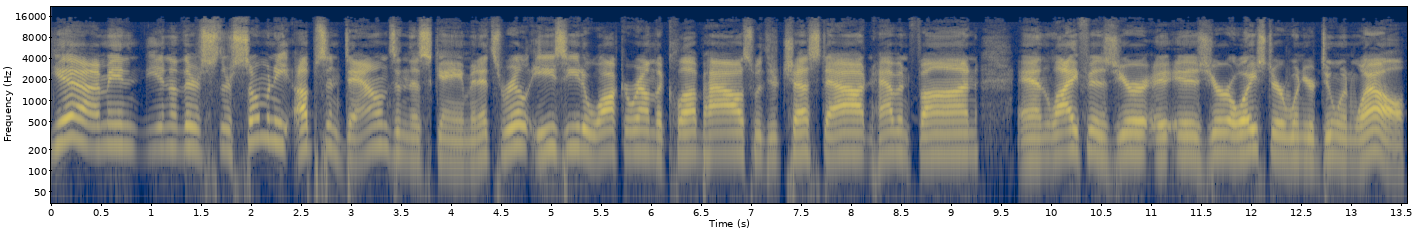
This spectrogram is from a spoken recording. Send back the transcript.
Yeah, I mean, you know, there's there's so many ups and downs in this game, and it's real easy to walk around the clubhouse with your chest out and having fun, and life is your is your oyster when you're doing well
